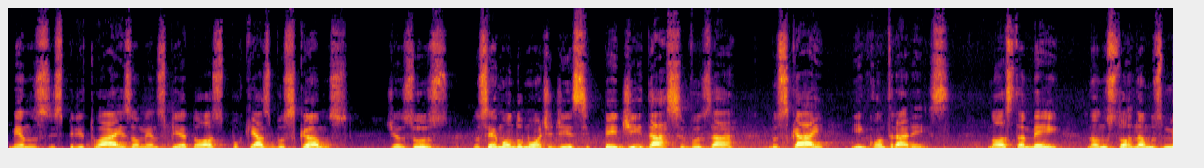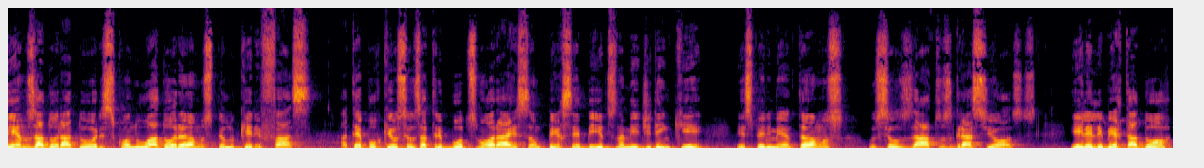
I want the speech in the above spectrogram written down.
menos espirituais ou menos piedosos porque as buscamos. Jesus no Sermão do Monte disse: Pedi e dar-se-vos-á, buscai e encontrareis. Nós também não nos tornamos menos adoradores quando o adoramos pelo que ele faz, até porque os seus atributos morais são percebidos na medida em que experimentamos os seus atos graciosos. Ele é libertador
